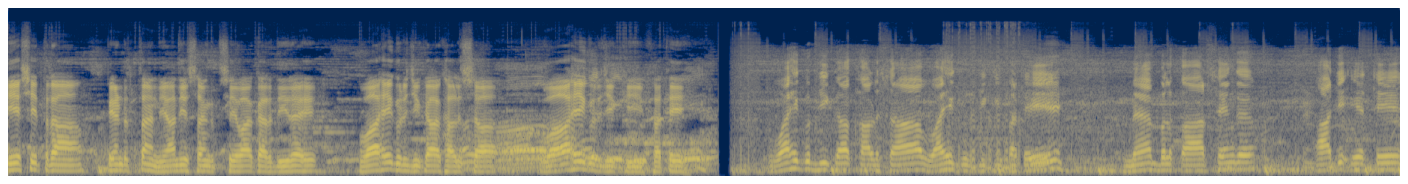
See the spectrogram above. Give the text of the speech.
ਇਸੇ ਤਰ੍ਹਾਂ ਪਿੰਡ ਧੰਨਿਆਂ ਦੀ ਸੰਗਤ ਸੇਵਾ ਕਰਦੀ ਰਹੇ। ਵਾਹਿਗੁਰੂ ਜੀ ਕਾ ਖਾਲਸਾ, ਵਾਹਿਗੁਰੂ ਜੀ ਕੀ ਫਤਿਹ। ਵਾਹਿਗੁਰੂ ਜੀ ਕਾ ਖਾਲਸਾ, ਵਾਹਿਗੁਰੂ ਜੀ ਕੀ ਫਤਿਹ। ਮੈਂ ਬਲਕਾਰ ਸਿੰਘ, ਅੱਜ ਇੱਥੇ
